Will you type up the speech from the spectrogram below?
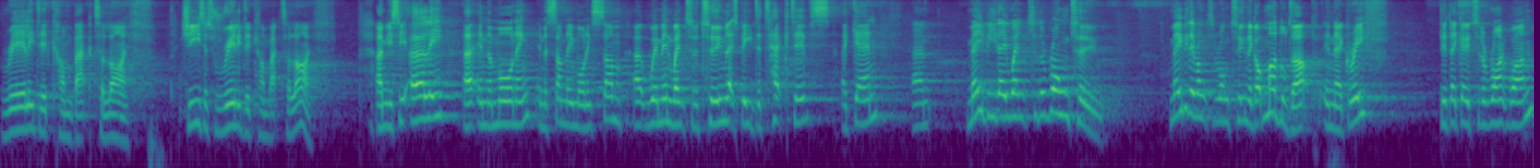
really did come back to life. Jesus really did come back to life. Um, you see, early uh, in the morning, in the Sunday morning, some uh, women went to the tomb. Let's be detectives again. Um, maybe they went to the wrong tomb. Maybe they went to the wrong tomb. They got muddled up in their grief. Did they go to the right one?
